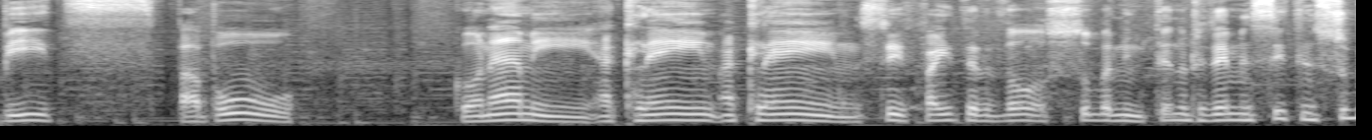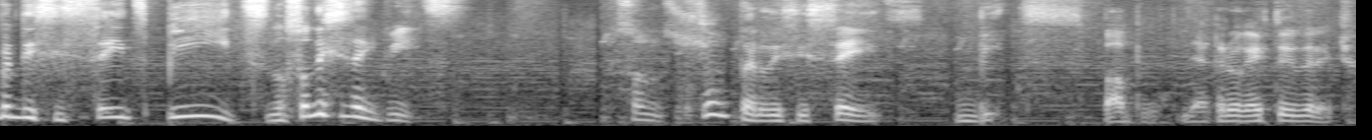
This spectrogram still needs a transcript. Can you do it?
bits. Papú. Konami, Acclaim, Acclaim, Street Fighter 2, Super Nintendo Entertainment System, Super 16 bits. No son 16 bits. Son Super 16 bits, papu. Ya creo que ahí estoy derecho.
